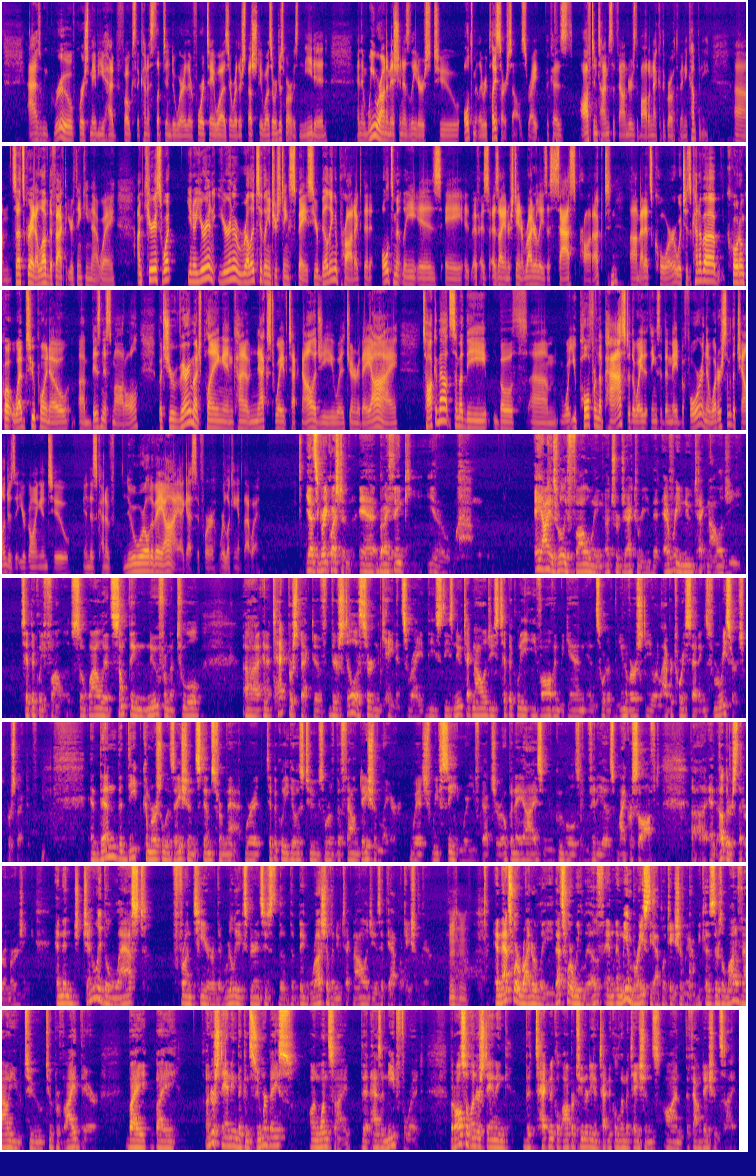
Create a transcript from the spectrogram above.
As we grew, of course, maybe you had folks that kind of slipped into where their forte was or where their specialty was or just where it was needed. And then we were on a mission as leaders to ultimately replace ourselves, right? Because oftentimes the founder is the bottleneck of the growth of any company. Um, so that's great. I love the fact that you're thinking that way. I'm curious what you know you're in you're in a relatively interesting space. You're building a product that ultimately is a as, as i understand it Writerly is a saas product mm-hmm. um, at its core which is kind of a quote unquote web 2.0 uh, business model. But you're very much playing in kind of next wave technology with generative ai talk about some of the both um, what you pull from the past or the way that things have been made before and then what are some of the challenges that you're going into in this kind of new world of AI, I guess, if we're we're looking at it that way? Yeah, it's a great question, but I think you know AI is really following a trajectory that every new technology typically follows. So while it's something new from a tool uh, and a tech perspective, there's still a certain cadence, right? These these new technologies typically evolve and begin in sort of the university or laboratory settings from a research perspective. And then the deep commercialization stems from that, where it typically goes to sort of the foundation layer, which we've seen, where you've got your open AIs and your Googles and Nvidias, Microsoft, uh, and others that are emerging. And then generally the last frontier that really experiences the, the big rush of a new technology is at the application layer. Mm-hmm. And that's where Writerly, that's where we live. And, and we embrace the application layer because there's a lot of value to, to provide there by, by understanding the consumer base on one side that has a need for it, but also understanding the technical opportunity and technical limitations on the foundation side.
